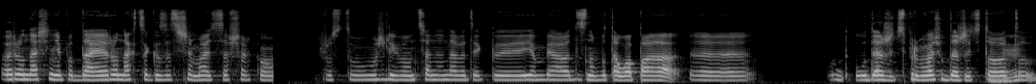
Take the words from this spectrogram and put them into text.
Runa się nie poddaje, Runa chce go zatrzymać za wszelką po prostu możliwą cenę, nawet jakby ją miała znowu ta łapa e, uderzyć, spróbować uderzyć, to, Mhm. to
